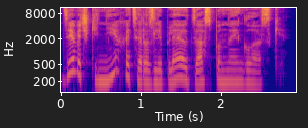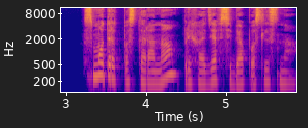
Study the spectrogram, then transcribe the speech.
Девочки нехотя разлепляют заспанные глазки. Смотрят по сторонам, приходя в себя после сна.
